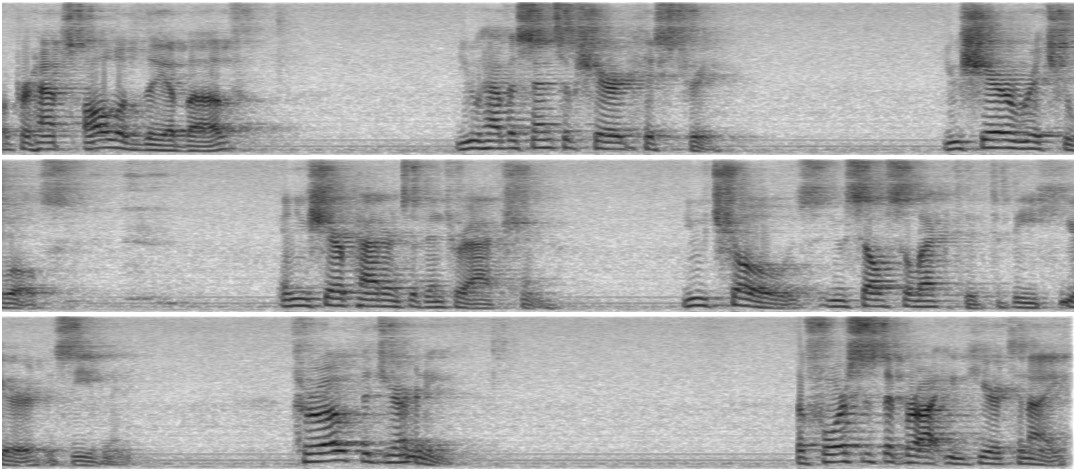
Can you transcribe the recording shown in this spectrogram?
or perhaps all of the above, you have a sense of shared history. You share rituals, and you share patterns of interaction. You chose, you self selected to be here this evening. Throughout the journey, the forces that brought you here tonight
